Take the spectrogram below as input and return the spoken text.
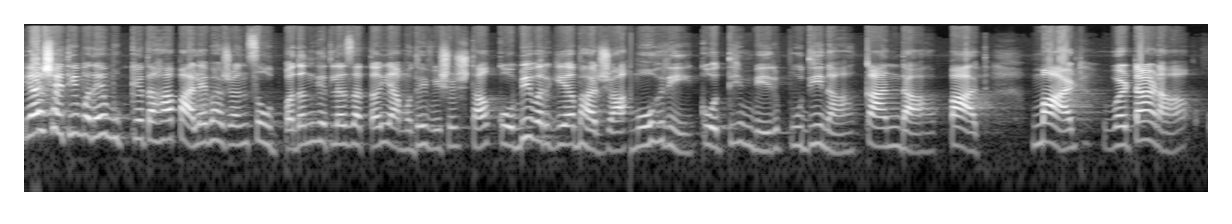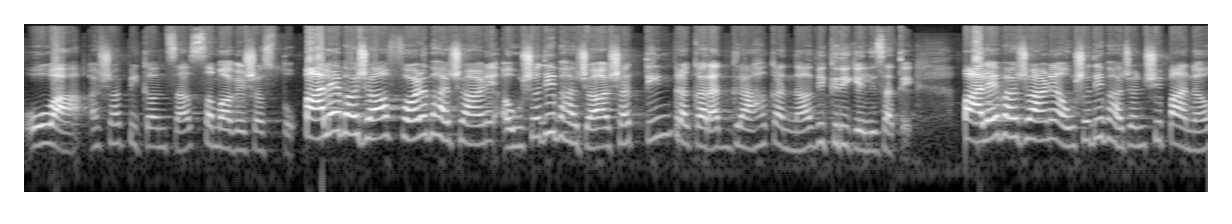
या शेतीमध्ये मुख्यतः पालेभाज्यांचं उत्पादन घेतलं जातं. यामध्ये विशेषतः कोबी वर्गीय भाज्या मोहरी कोथिंबीर पुदिना कांदा पात माठ वटाणा ओवा अशा पिकांचा समावेश असतो. पालेभाज्या फळभाज्या आणि औषधी भाज्या अशा तीन प्रकारात ग्राहकांना विक्री केली जाते. पालेभाज्या आणि औषधी भाज्यांची पानं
